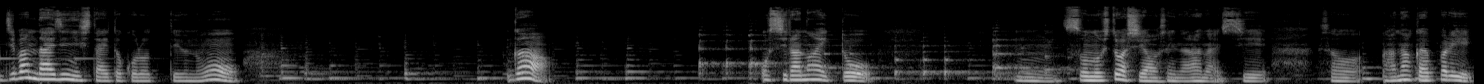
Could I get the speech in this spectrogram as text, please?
一番大事にしたいところっていうのをがを知らないと、うん、その人は幸せにならないしそう。あなんかやっぱり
